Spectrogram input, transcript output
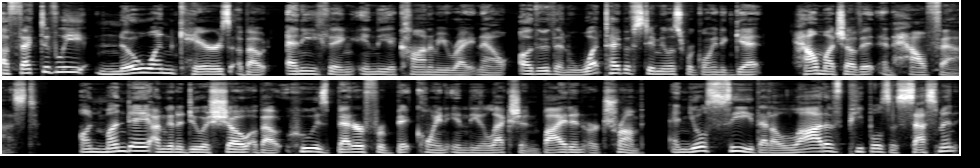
Effectively, no one cares about anything in the economy right now other than what type of stimulus we're going to get, how much of it, and how fast. On Monday, I'm going to do a show about who is better for Bitcoin in the election, Biden or Trump. And you'll see that a lot of people's assessment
